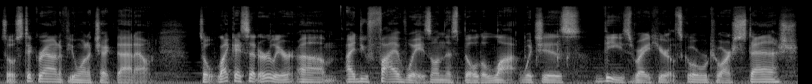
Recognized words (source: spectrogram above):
So stick around if you want to check that out. So like I said earlier, um, I do five ways on this build a lot, which is these right here. Let's go over to our stash.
